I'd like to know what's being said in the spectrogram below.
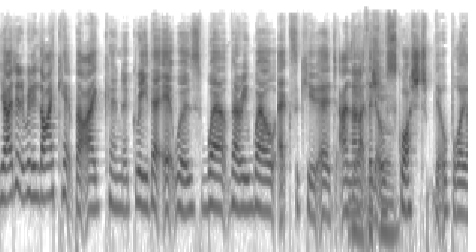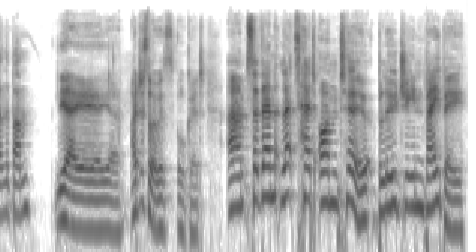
Yeah, I didn't really like it, but I can agree that it was well, very well executed, and I like the little sure. squashed little boy on the bum. Yeah, yeah, yeah, yeah. I just thought it was all good. Um, so then let's head on to Blue Jean Baby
